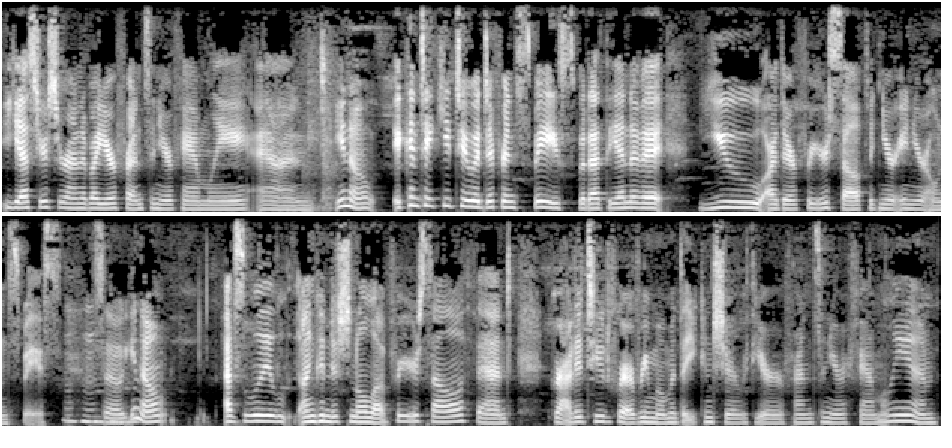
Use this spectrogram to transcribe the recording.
yes, you're surrounded by your friends and your family, and you know, it can take you to a different space, but at the end of it, you are there for yourself and you're in your own space. So, you know, absolutely unconditional love for yourself and gratitude for every moment that you can share with your friends and your family and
